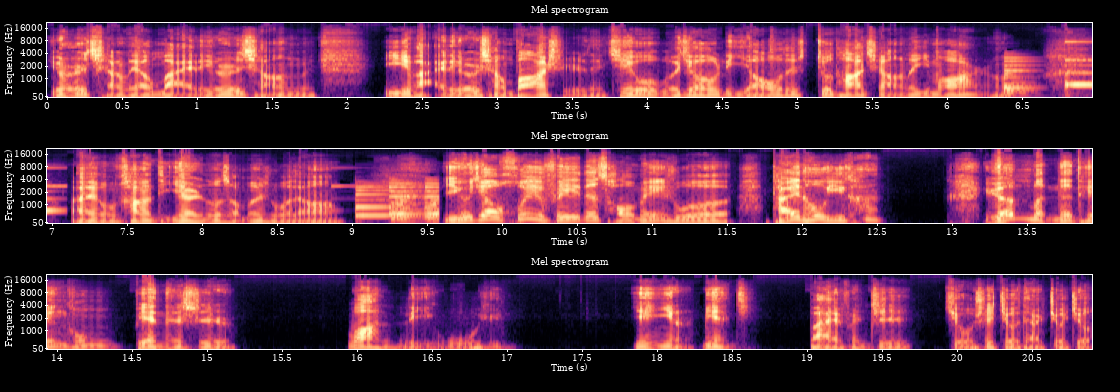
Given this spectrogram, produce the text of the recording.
有人抢两百的，有人抢一百的，有人抢八十的，结果我叫李瑶的，就他抢了一毛二啊！哎，我看看底下人都怎么说的啊？一个叫会飞的草莓说，抬头一看。原本的天空变得是万里无云，阴影面积百分之九十九点九九。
